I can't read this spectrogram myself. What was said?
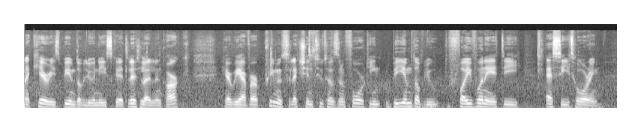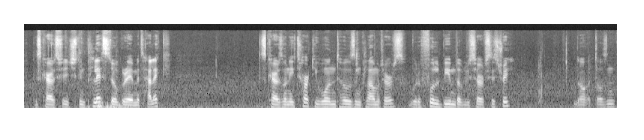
At Keary's BMW in Eastgate, Little Island, Cork. Here we have our premium selection 2014 BMW 518d SE Touring. This car is finished in Clesto Grey Metallic. This car is only 31,000 kilometres with a full BMW service history. No, it doesn't.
